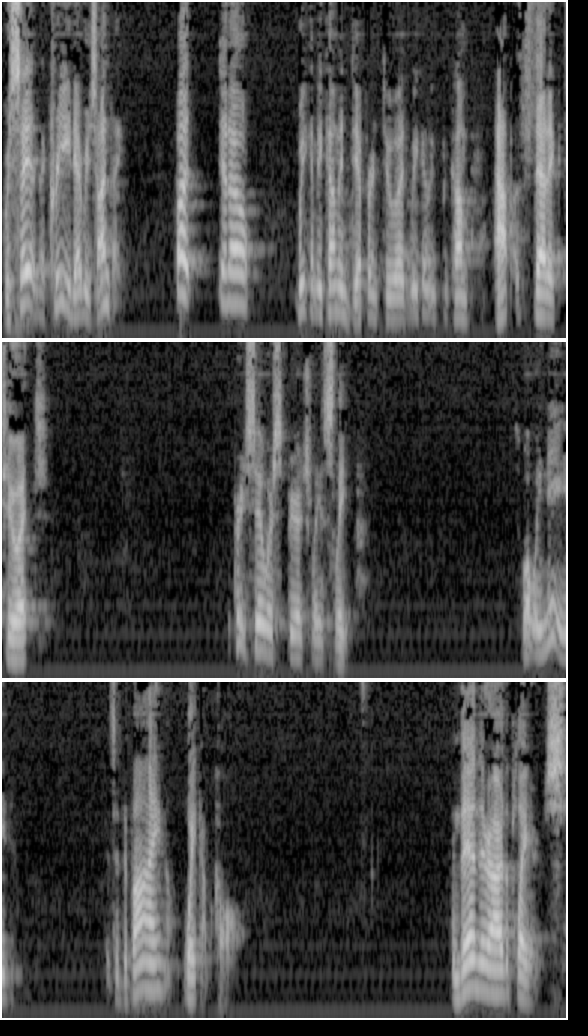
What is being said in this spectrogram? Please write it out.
We say it in the creed every Sunday. But, you know, we can become indifferent to it. We can become apathetic to it. Pretty soon we're spiritually asleep. We need is a divine wake up call. And then there are the players.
